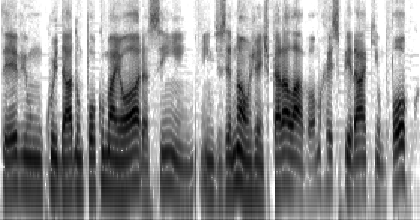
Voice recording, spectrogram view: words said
teve um cuidado um pouco maior, assim, em, em dizer não, gente, espera lá, vamos respirar aqui um pouco,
